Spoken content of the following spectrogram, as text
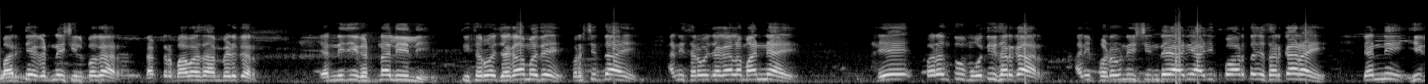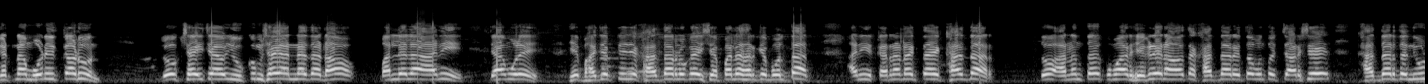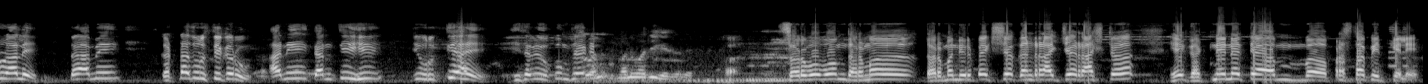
भारतीय घटने शिल्पकार डॉक्टर बाबासाहेब आंबेडकर यांनी जी घटना लिहिली ती सर्व जगामध्ये प्रसिद्ध आहे आणि सर्व जगाला मान्य आहे. हे परंतु मोदी सरकार आणि फडणवीस शिंदे आणि अजित पवारचं जे सरकार आहे त्यांनी ही घटना मोडीत काढून लोकशाहीच्या ऐवजी हुकुमशाही आणण्याचा डाव बांधलेला आणि त्यामुळे हे भाजपचे जे खासदार लोक आहे शेपाल्यासारखे बोलतात आणि कर्नाटकचा एक खासदार तो अनंत कुमार हेगडे नावाचा खासदार येतो म्हणतो चारशे खासदार तर निवडून आले तर आम्ही घटना दुरुस्ती करू आणि त्यांची ही जी वृत्ती आहे ही सगळी हुकुमशाही सार्वभौम धर्म धर्मनिरपेक्ष गणराज्य राष्ट्र हे घटनेने त्या प्रस्थापित केले.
